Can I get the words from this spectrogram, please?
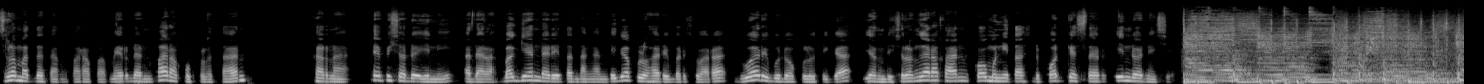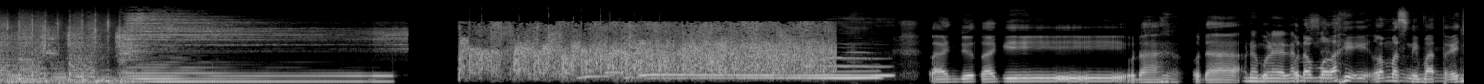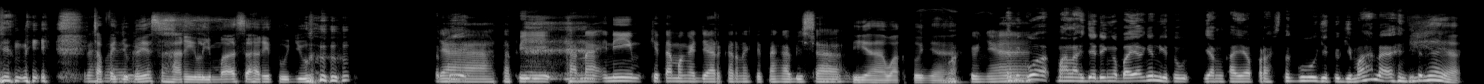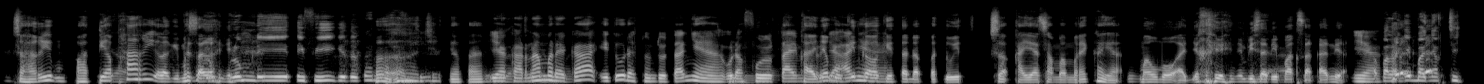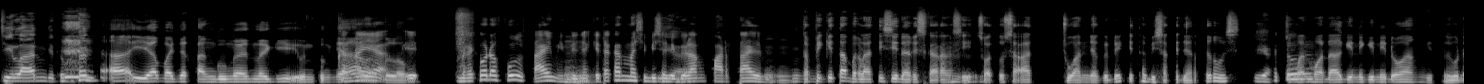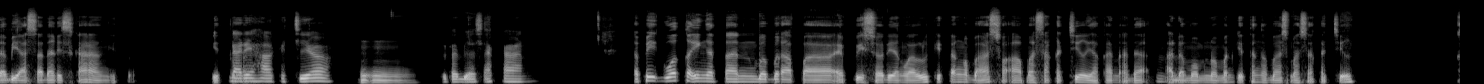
Selamat datang para pamer dan para kupletan. Karena episode ini adalah bagian dari tantangan 30 hari bersuara 2023 yang diselenggarakan komunitas The Podcaster Indonesia. Lanjut lagi. Udah Iya. udah Udah mulai lemes udah ya? mulai lemes nih baterainya nih. Udah capek juga ya sehari lima sehari tujuh Tapi Ya, tapi karena ini kita mengejar karena kita nggak bisa iya waktunya waktunya. tapi gue malah jadi ngebayangin gitu yang kayak Pras Teguh gitu gimana anjir. iya ya sehari empat tiap Iya. hari lagi masalahnya belum di TV gitu kan Ah, Anjir. anjir, tiap hari ya karena mereka itu udah tuntutannya, udah Hmm. full time kayaknya mungkin kalau kita dapat duit kayak sama mereka ya Hmm. mau mau aja kayaknya bisa Iya. dipaksakan ya Iya. apalagi banyak cicilan gitu kan ah iya banyak tanggungan lagi untungnya Karena ya belum i- mereka udah full time intinya Hmm. kita kan masih bisa Iya. dibilang part time. Mm-mm. Mm-mm. tapi kita berlatih sih dari sekarang sih Mm-mm. suatu saat cuannya gede kita bisa kejar terus Betul. cuman modal gini-gini doang gitu udah biasa dari sekarang gitu gitu dari hal kecil Mm-mm. kita biasakan. tapi gua keingetan beberapa episode yang lalu kita ngebahas soal masa kecil ya kan ada Mm. ada momen-momen kita ngebahas masa kecil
